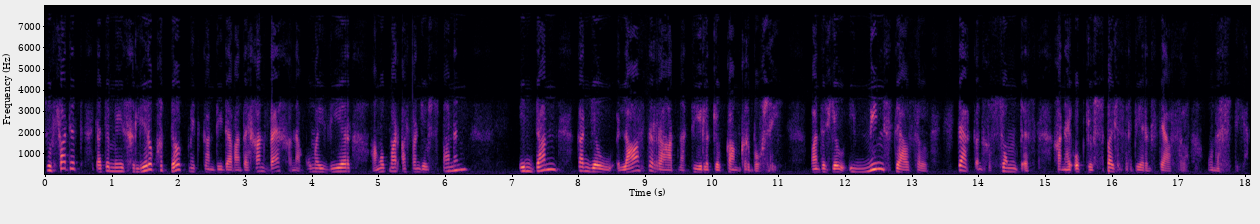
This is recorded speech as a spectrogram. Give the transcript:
So vat dit dat 'n mens geleer op geduld met Candida want hy gaan weg en dan kom hy weer, hang ook maar af van jou spanning. En dan kan jou laaste raad natuurlik jou kankerbossie. Want as jou immuunstelsel sterk en gesond is, gaan hy ook jou spysverteringsstelsel ondersteun.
